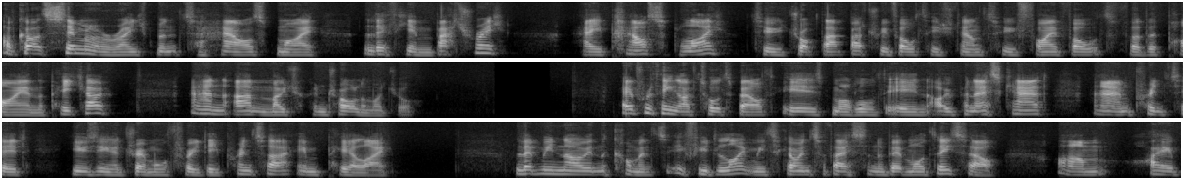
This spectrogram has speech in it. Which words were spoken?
I've got a similar arrangement to house my lithium battery, a power supply to drop that battery voltage down to 5 volts for the Pi and the Pico, and a motor controller module. Everything I've talked about is modelled in OpenSCAD and printed using a Dremel 3D printer in PLA. Let me know in the comments if you'd like me to go into this in a bit more detail. Um, I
